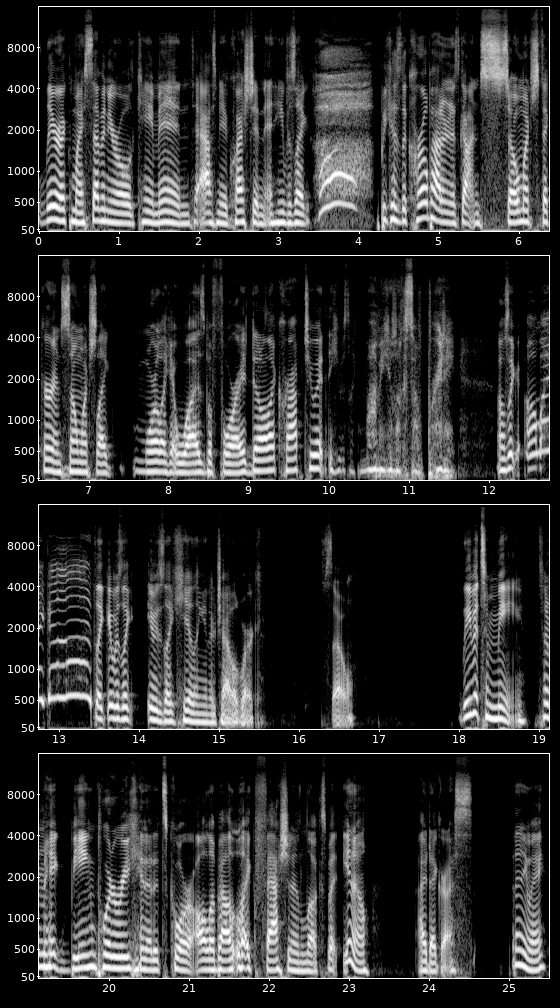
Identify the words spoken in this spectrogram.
Lyric, my seven year old, came in to ask me a question and he was like, oh, because the curl pattern has gotten so much thicker and so much like more like it was before I did all that crap to it. He was like, Mommy, you look so pretty. I was like, Oh my God. Like it was like, it was like healing inner child work. So leave it to me to make being Puerto Rican at its core all about like fashion and looks. But you know, I digress. But anyway,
